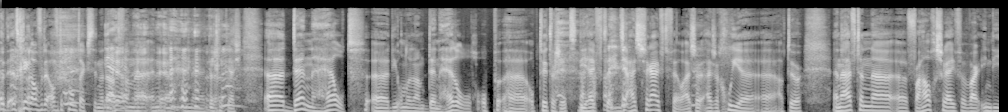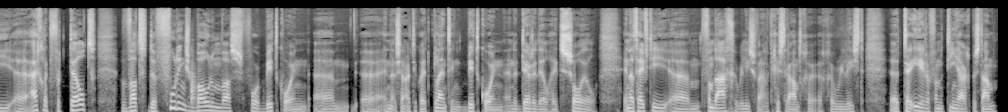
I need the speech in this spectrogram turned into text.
het, het ging over de, over de context inderdaad ja, van uh, en, ja. uh, DigiCash. Uh, Dan Held, die onder de naam Dan Heddel op, op Twitter zit, die heeft, ja, hij schrijft veel. Hij is, hij is een goede auteur. En hij heeft een verhaal geschreven waarin hij eigenlijk vertelt wat de voedingsbodem was voor Bitcoin. Um, en zijn artikel heet Planting Bitcoin en het derde deel heet Soil. En dat heeft hij um, vandaag gereleased, of eigenlijk gisteravond gereleased, uh, ter ere van het tienjarig bestaan.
